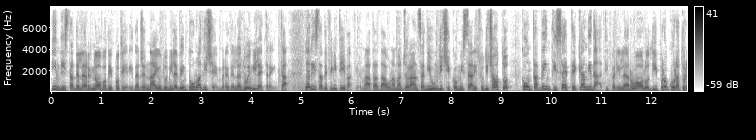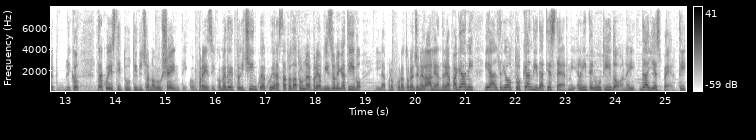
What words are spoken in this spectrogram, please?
in vista del rinnovo dei poteri da gennaio 2021 a dicembre del 2030. La lista definitiva, firmata da una maggioranza di 11 commissari su 18, conta 27 candidati per il ruolo di procuratore pubblico. Tra questi tutti 19 uscenti, compresi, come detto, i 5 5 a cui era stato dato un preavviso negativo, il procuratore generale Andrea Pagani e altri 8 candidati esterni ritenuti idonei dagli esperti.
